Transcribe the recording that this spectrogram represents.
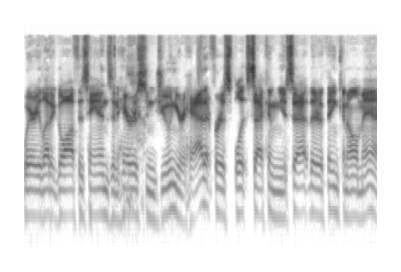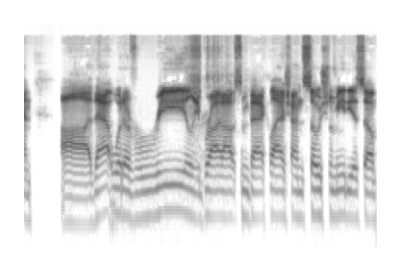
where he let it go off his hands and Harrison Jr. had it for a split second. And you sat there thinking, oh man, Uh, that would have really brought out some backlash on social media. So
